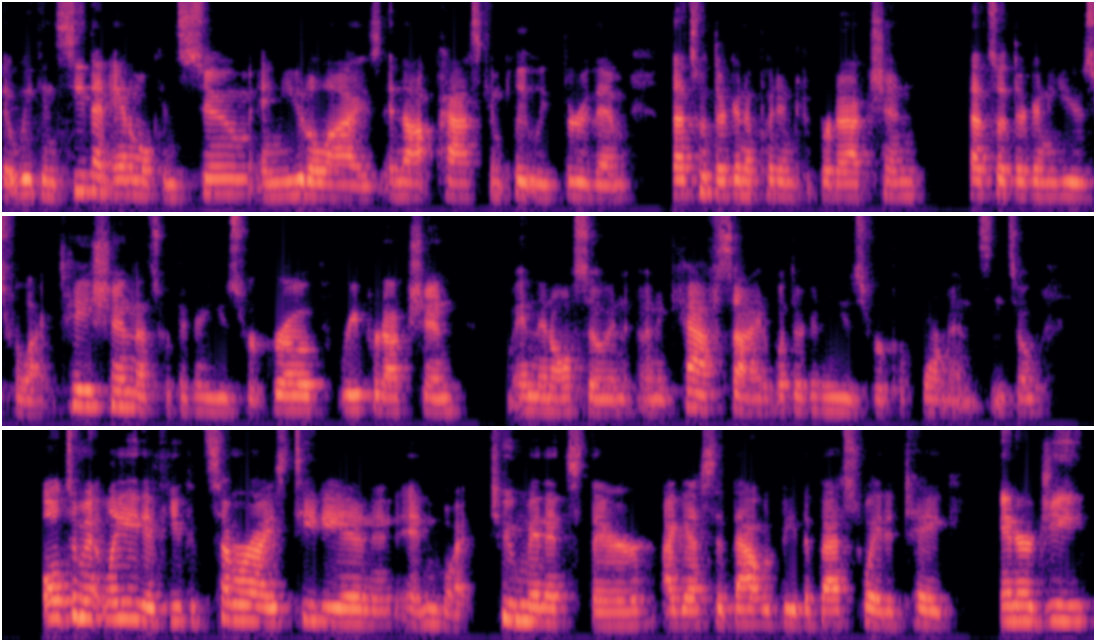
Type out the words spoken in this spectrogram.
that we can see that animal consume and utilize and not pass completely through them. That's what they're going to put into production. That's what they're going to use for lactation. That's what they're going to use for growth, reproduction, and then also in, on a calf side, what they're going to use for performance. And so ultimately, if you could summarize TDN in, in what two minutes there, I guess that that would be the best way to take energy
